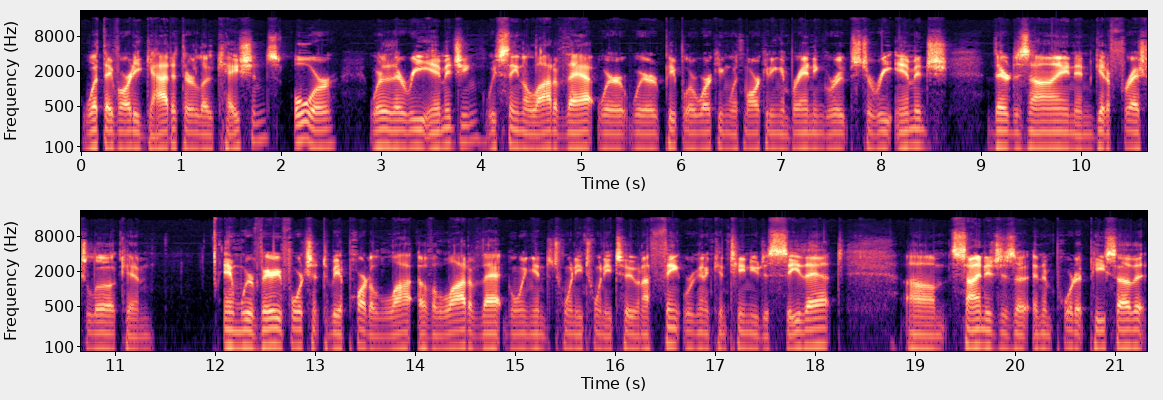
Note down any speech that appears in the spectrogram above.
what they've already got at their locations or whether they're re-imaging. We've seen a lot of that where, where people are working with marketing and branding groups to re-image their design and get a fresh look. And and we're very fortunate to be a part of a lot of a lot of that going into 2022 and I think we're going to continue to see that. Um, signage is a, an important piece of it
